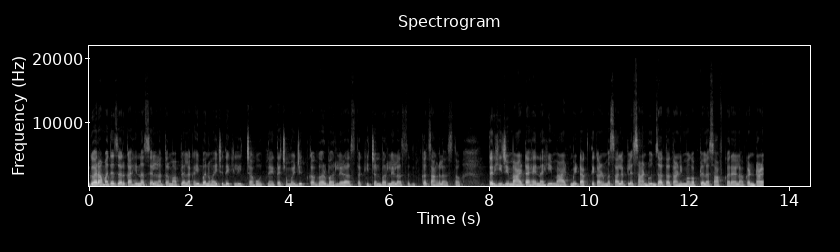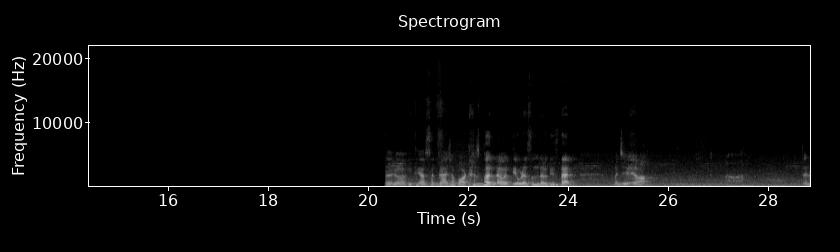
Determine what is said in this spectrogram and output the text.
घरामध्ये जर काही नसेल ना तर मग आपल्याला काही बनवायची देखील इच्छा होत नाही. त्याच्यामुळे जितकं घर भरलेलं असतं किचन भरलेलं असतं तितकं चांगलं असतं. तर ही जी मॅट आहे ना ही मॅट मी टाकते. कारण मसाले आपले सांडून जातात आणि मग आपल्याला साफ करायला कंटाळा तर या सगळ्या ज्या बॉटल्स भरल्यावरती एवढ्या सुंदर दिसतात. म्हणजे तर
